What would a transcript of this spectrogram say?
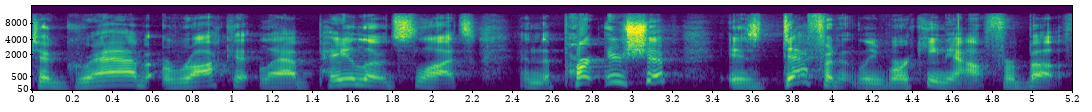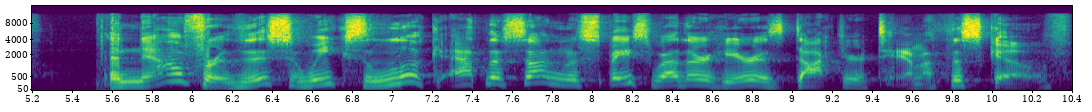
to grab Rocket Lab payload slots, and the partnership is definitely working out for both. And now for this week's look at the sun with space weather, here is Dr. Tamitha Skov.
